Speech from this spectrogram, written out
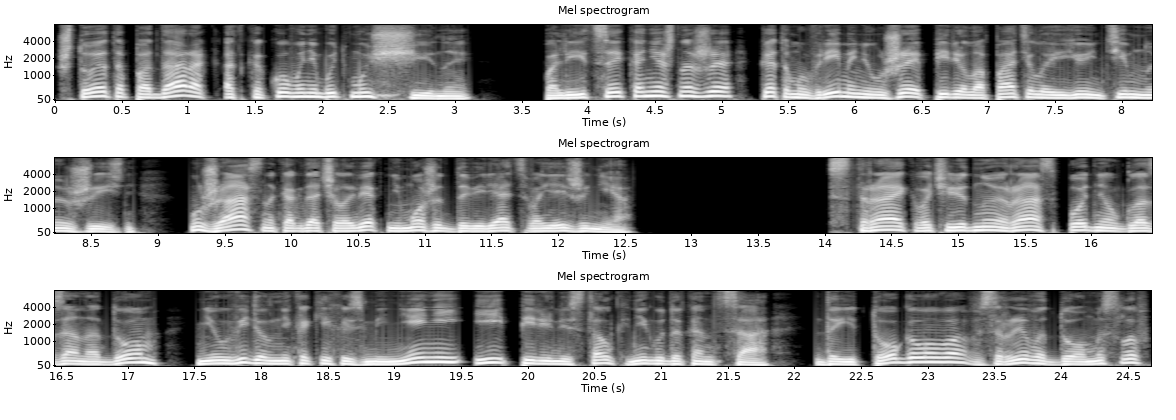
что это подарок от какого-нибудь мужчины. Полиция, конечно же, к этому времени уже перелопатила ее интимную жизнь. Ужасно, когда человек не может доверять своей жене. Страйк в очередной раз поднял глаза на дом, не увидел никаких изменений и перелистал книгу до конца, до итогового взрыва домыслов,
